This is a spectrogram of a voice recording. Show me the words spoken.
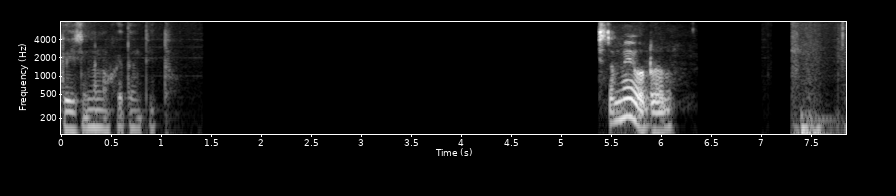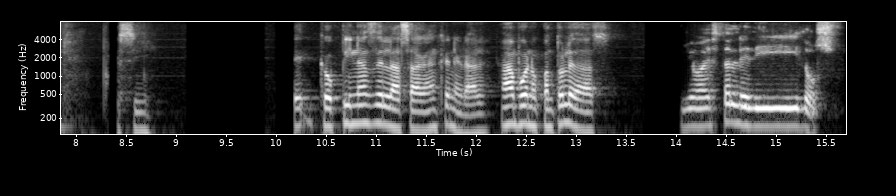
Que ahí sí me enojé tantito. Está medio raro. Pues sí. ¿Qué, qué opinas de la saga en general? Ah, bueno, ¿cuánto le das? Yo a esta le di dos.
